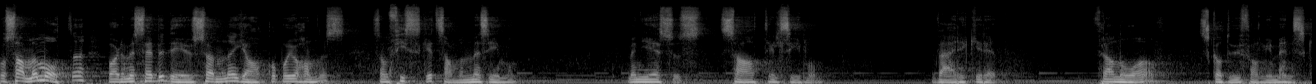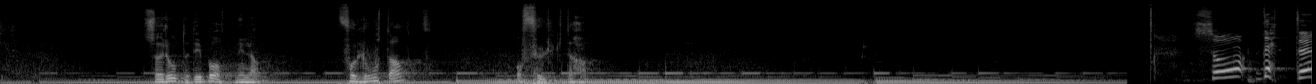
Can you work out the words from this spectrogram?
På samme måte var det med Sebudeus-sønnene Jakob og Johannes, som fisket sammen med Simon. Men Jesus sa til Simon, Vær ikke redd. Fra nå av skal du fange mennesker. Så rodde de båten i land, forlot alt og fulgte ham. Så dette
